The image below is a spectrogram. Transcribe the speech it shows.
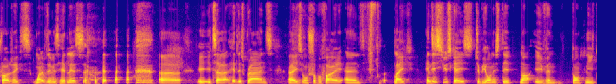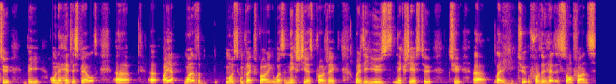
projects one of them is headless uh, it's a headless brand uh, it's on shopify and like in this use case to be honest they not even don't need to be on a headless build. Uh, uh, but yeah, one of the most complex project was a Next.js project where they used Next.js to to uh, like to for the headless storefronts,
